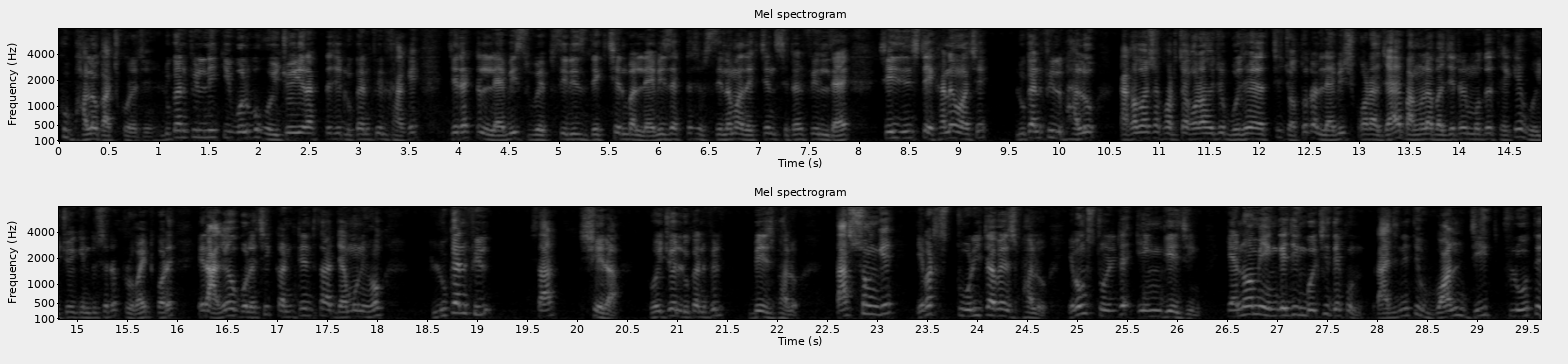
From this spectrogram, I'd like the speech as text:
খুব ভালো কাজ করেছে। লুক অ্যান্ড ফিল নিয়ে কি বলব, হইচইয়ের একটা যে লুক অ্যান্ড ফিল থাকে, যেটা একটা ল্যাবিস ওয়েব সিরিজ দেখছেন বা ল্যাবিস একটা সিনেমা দেখছেন, সেটার ফিল দেয়। সেই জিনিসটা এখানেও আছে। লুক অ্যান্ড ফিল ভালো, টাকা পয়সা খরচা করা হয়েছে বোঝা যাচ্ছে, যতটা ল্যাবিশ করা যায় বাংলা বাজেটের মধ্যে থেকে, হইচই কিন্তু সেটা প্রোভাইড করে। এর আগেও বলেছি কন্টেন্ট তার যেমনই হোক লুক অ্যান্ড ফিল তার সেরা। হইচই লুক অ্যান্ড ফিল বেশ ভালো। তার সঙ্গে এবার স্টোরিটা বেশ ভালো এবং স্টোরিটা এঙ্গেজিং কেন আমি এঙ্গেজিং বলছি? দেখুন, রাজনীতি ওয়ান যেই ফ্লোতে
